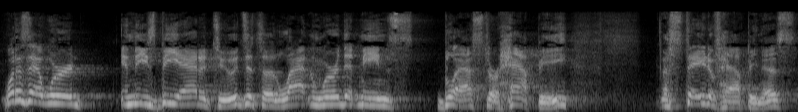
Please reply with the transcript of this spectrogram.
what is that word in these Beatitudes? It's a Latin word that means blessed or happy, a state of happiness.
